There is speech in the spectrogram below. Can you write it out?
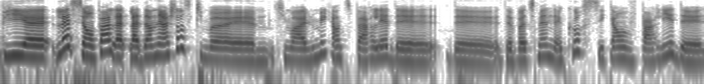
Puis euh, là, si on parle, la, la dernière chose qui m'a euh, allumé quand tu parlais de, de, de votre semaine de course, c'est quand vous parliez de,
